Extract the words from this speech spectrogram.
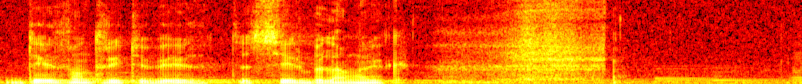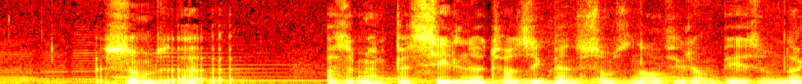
deel van het ritueel, het is zeer belangrijk soms, uh, als ik mijn penselen uit was, ik ben soms een half uur aan bezig, omdat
